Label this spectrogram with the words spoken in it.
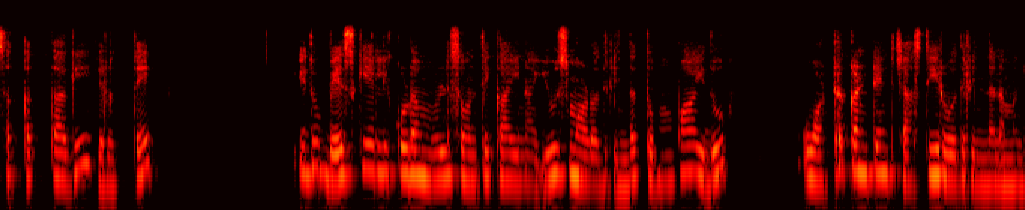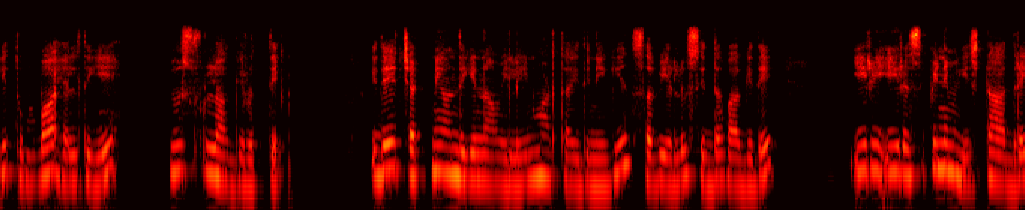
ಸಖತ್ತಾಗಿ ಇರುತ್ತೆ. ಇದು ಬೇಸಿಗೆಯಲ್ಲಿ ಕೂಡ ಮುಳ್ಳು ಸೌಂತೆಕಾಯಿನ ಯೂಸ್ ಮಾಡೋದ್ರಿಂದ ತುಂಬ ಇದು ವಾಟರ್ ಕಂಟೆಂಟ್ ಜಾಸ್ತಿ ಇರೋದ್ರಿಂದ ನಮಗೆ ತುಂಬ ಹೆಲ್ತಿಗೆ ಯೂಸ್ಫುಲ್ ಆಗಿರುತ್ತೆ. ಇದೇ ಚಟ್ನಿಯೊಂದಿಗೆ ನಾವು ಇಲ್ಲಿ ಏನು ಮಾಡ್ತಾ ಇದ್ದೀನಿ ಈಗ ಸವಿಯಲು ಸಿದ್ಧವಾಗಿದೆ. ಈ ರೀ, ಈ ರೆಸಿಪಿ ನಿಮಗೆ ಇಷ್ಟ ಆದರೆ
